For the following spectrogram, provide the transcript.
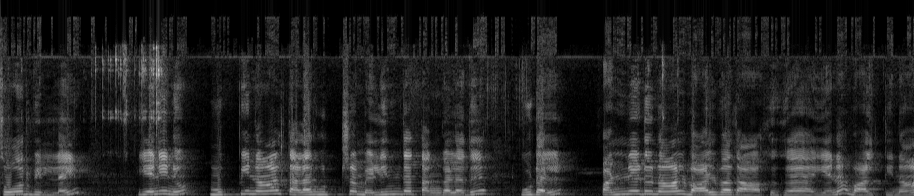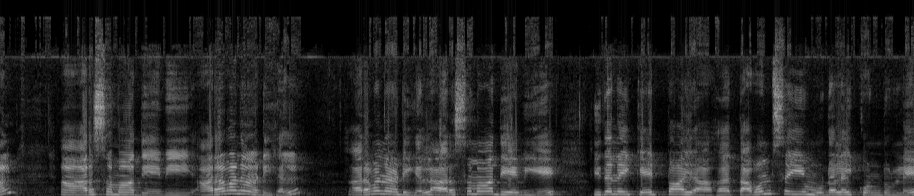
சோர்வில்லை. எனினும் முப்பினால் தளர்வுற்ற மெலிந்த தங்களது உடல் பன்னெடு நாள் வாழ்வதாகுக என வாழ்த்தினாள் அரசமாதேவி. அரவணாடிகள் அரவணாடிகள் அரசமாதேவியே இதனை கேட்பாயாக தவம் செய்யும் உடலை கொண்டுள்ளே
